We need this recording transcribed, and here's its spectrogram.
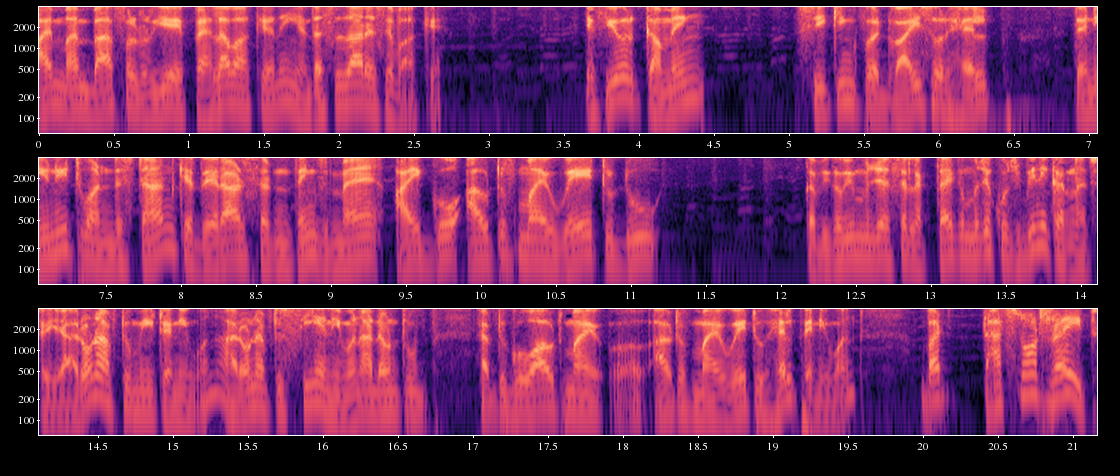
आई एम बैफल ये पहला वाक्य नहीं है, दस हज़ार ऐसे वाक्य if you are coming seeking for advice और help then you need to understand कि देर आर सर्टन थिंग्स मैं I go out of my way to do कभी कभी मुझे ऐसा लगता है कि मुझे कुछ भी नहीं करना चाहिए। I don't have to meet anyone I don't have to see anyone I don't have to go out my out of my way to help anyone but that's not right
